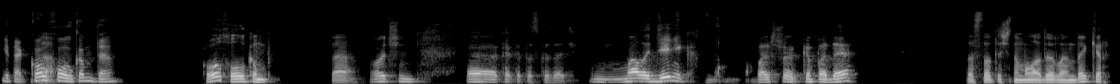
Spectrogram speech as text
Итак, Кол да. Холком, да. Кол Холком, да. Очень, э, как это сказать, мало денег, большой КПД, достаточно молодой лендекер.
